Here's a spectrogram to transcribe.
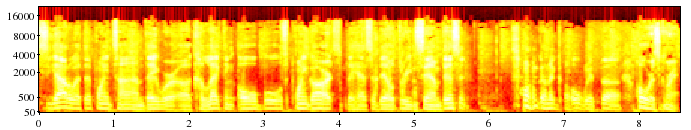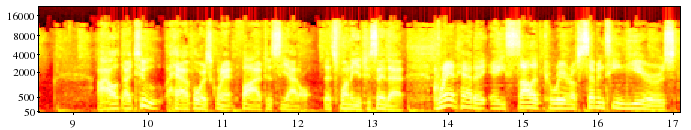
Seattle at that point in time, they were uh, collecting old Bulls point guards. They had Sedale Threatt and Sam Vincent. So I'm going to go with uh, Horace Grant. I'll, I too have Horace Grant five to Seattle. That's funny that you say that. Grant had a, a solid career of 17 years,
